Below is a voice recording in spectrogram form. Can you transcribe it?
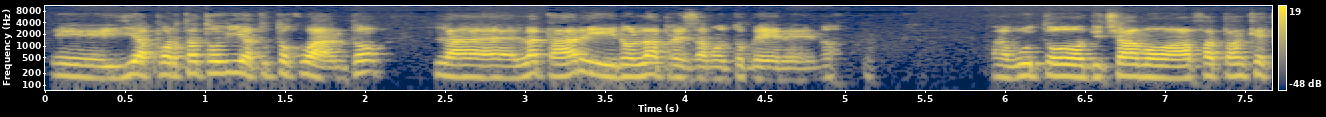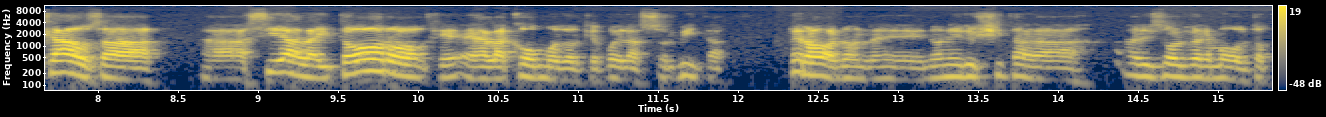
e gli ha portato via tutto quanto, la, l'Atari non l'ha presa molto bene, no? ha, avuto, diciamo, ha fatto anche causa uh, sia alla Itoro che alla Commodore che poi l'ha assorbita, però non è, non è riuscita a, a, risolvere molto.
